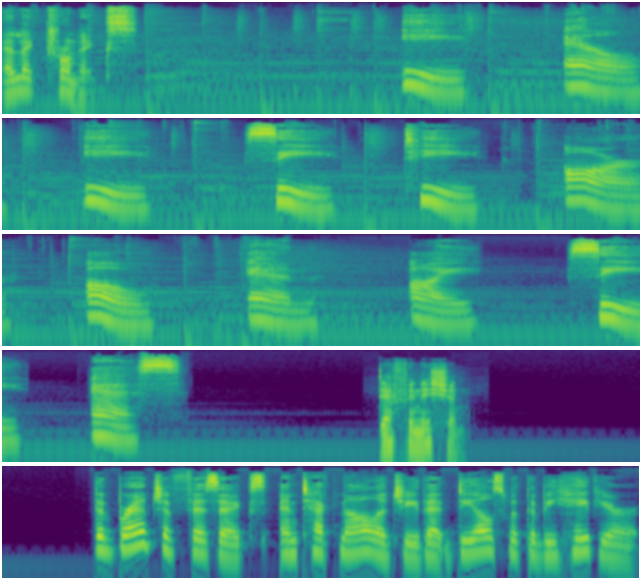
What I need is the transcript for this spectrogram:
Electronics. E L E C T R O N I C S. Definition. The branch of physics and technology that deals with the behavior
